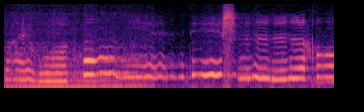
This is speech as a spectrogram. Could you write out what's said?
在我童年的时候，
